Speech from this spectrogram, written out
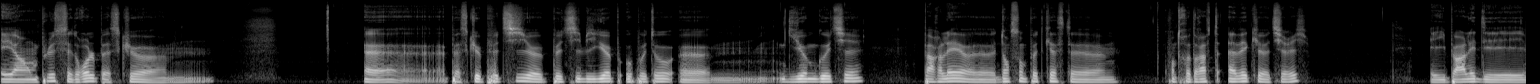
Et en plus, c'est drôle parce que. parce que petit, petit big up au poteau, Guillaume Gauthier parlait dans son podcast contre draft avec Thierry. Et il parlait des,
